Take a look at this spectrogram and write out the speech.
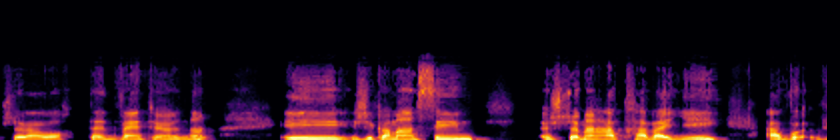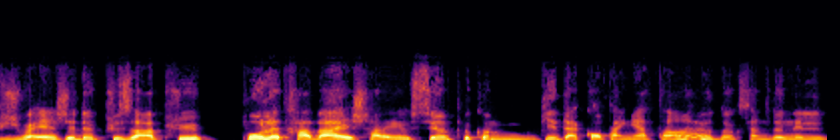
je devais avoir peut-être 21 ans. Et j'ai commencé justement à travailler. À, je voyageais de plus en plus pour le travail. Je travaillais aussi un peu comme guide accompagnateur, donc ça me donnait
